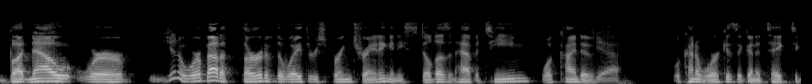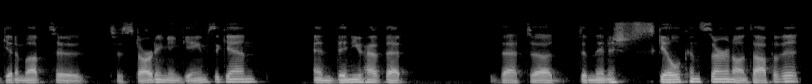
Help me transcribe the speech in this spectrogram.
But now we're, you know, we're about a third of the way through spring training and he still doesn't have a team. What kind of, Yeah. what kind of work is it going to take to get him up to, to starting in games again? And then you have that, that, uh, diminished skill concern on top of it.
